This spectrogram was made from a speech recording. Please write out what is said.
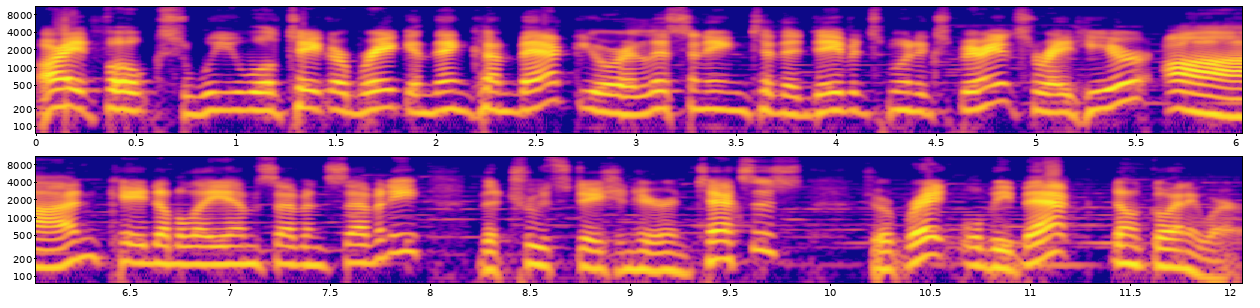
All right, folks, we will take our break and then come back. You are listening to the David Spoon Experience right here on KAAM 770, the truth station here in Texas. Short break. We'll be back. Don't go anywhere.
